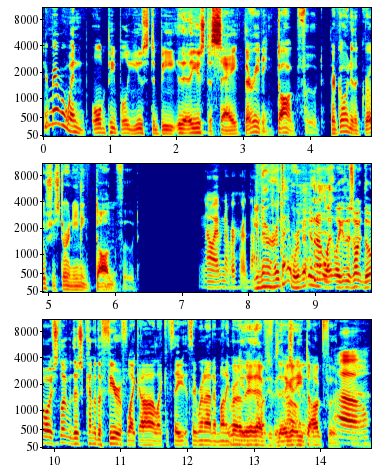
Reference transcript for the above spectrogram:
you remember when old people used to be? They used to say they're eating dog food. They're going to the grocery store and eating dog food. No, I've never heard that. You never heard that? Remember? You know, like, like there's, always, there's always there's kind of the fear of like ah like if they if they run out of money Well, they they eat have dog to- food. they're going to Oh. eat dog food. oh,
